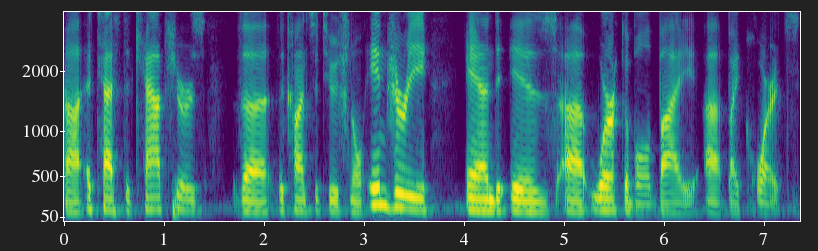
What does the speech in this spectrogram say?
uh, a test that captures the, the constitutional injury and is uh, workable by, uh, by courts.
